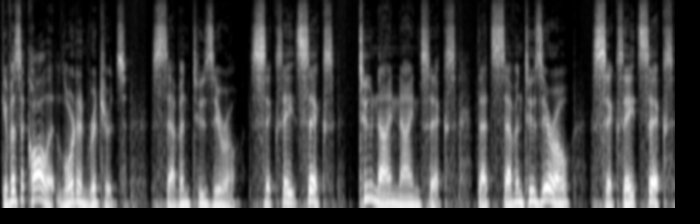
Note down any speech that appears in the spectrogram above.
Give us a call at Lord and Richards 720 686 2996. That's 720 686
